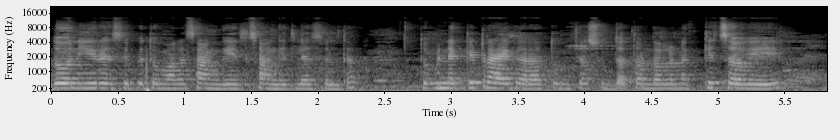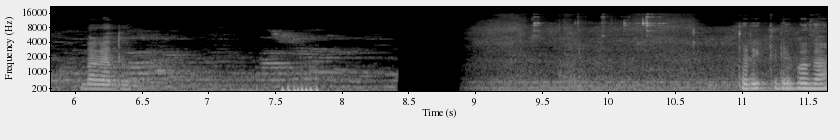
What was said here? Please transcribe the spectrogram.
दोन्ही रेसिपी तुम्हाला सांगेल सांगितली असेल तर तुम्ही नक्की ट्राय करा. तुमच्यासुद्धा तोंडाला नक्की चव येईल. बघा तुम्ही. तर इकडे बघा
